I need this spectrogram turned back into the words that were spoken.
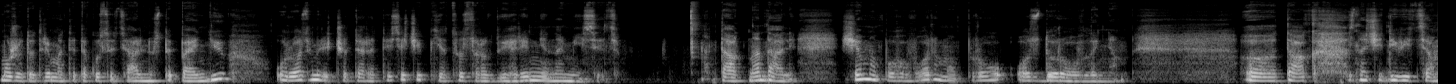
можуть отримати таку соціальну стипендію у розмірі 4542 гривні на місяць. Так, надалі. Ще ми поговоримо про оздоровлення. Е, так, значить, дивіться,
